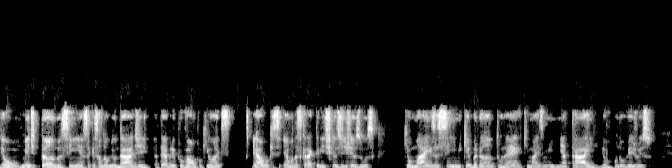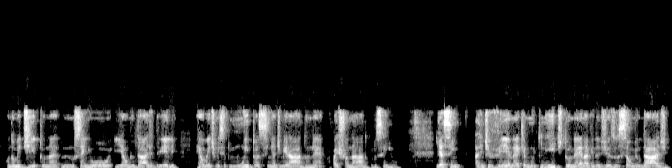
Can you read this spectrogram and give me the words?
eu meditando, assim, essa questão da humildade, até abri para o Val um pouquinho antes, é algo que é uma das características de Jesus que eu mais, assim, me quebranto, né? Que mais me, me atrai. Eu, quando eu vejo isso, quando eu medito né, no Senhor e a humildade dele, realmente me sinto muito, assim, admirado, né? Apaixonado pelo Senhor. E, assim, a gente vê, né, que é muito nítido, né, na vida de Jesus essa humildade,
